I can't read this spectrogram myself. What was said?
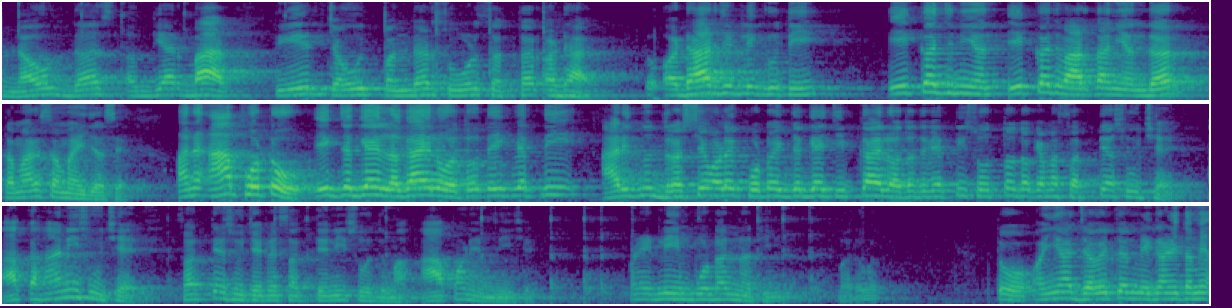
નવ, દસ, અગિયાર, બાર, તેર, ચૌદ, પંદર, સોળ, સત્તર, અઢાર. તો અઢાર જેટલી કૃતિ એક જ ની એક જ વાર્તાની અંદર તમારે સમાઈ જશે. અને આ ફોટો એક જગ્યાએ લગાવેલો હતો તો એક વ્યક્તિ આ રીતનું દ્રશ્યવાળો એક ફોટો એક જગ્યાએ ચિપકાયેલો હતો તો વ્યક્તિ શોધતો હતો કે એમાં સત્ય શું છે? આ કહાની શું છે? સત્ય શું છે? એટલે સત્યની શોધમાં આ પણ એમની છે. પણ એટલી ઇમ્પોર્ટન્ટ નથી. બરોબર? તો અહીંયા ઝવેરચંદ મેઘાણી તમે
